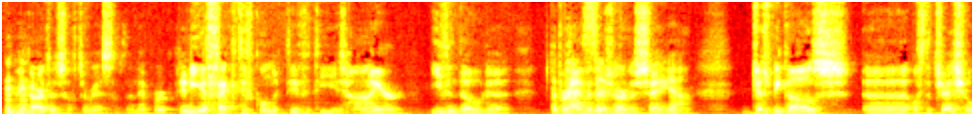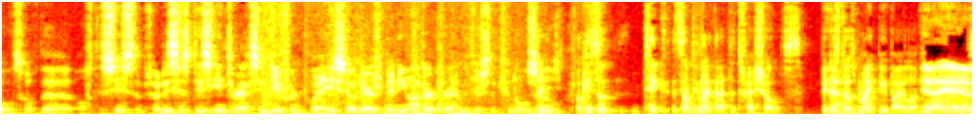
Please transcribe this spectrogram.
mm-hmm. regardless of the rest of the network. Then the effective connectivity is higher, even though the, The parameters passive- are the same. yeah. Just because uh, of the thresholds of the of the system, so this is this interacts in different ways. So there's many other parameters that can also Okay, so take something like that, the thresholds, because Yeah. those might be biological. Yeah, yeah, right? yeah,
